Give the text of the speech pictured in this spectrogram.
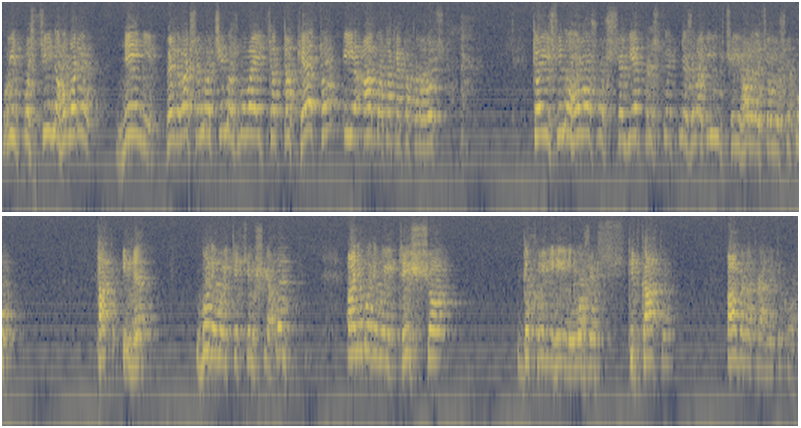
бо Він постійно говорив, нині перед вашими очима збувається таке-то і або таке-то пророцтво. Тобто він оголошував, що є присутня жива діюча його на цьому шляху. Так і не. Будемо йти цим шляхом, а не будемо йти, що дух релігійний може спіткати або направити когось.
